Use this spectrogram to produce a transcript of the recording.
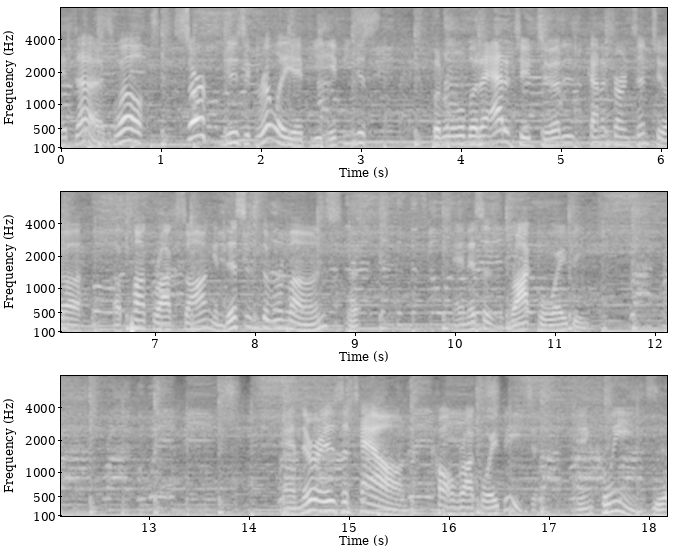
It does. Well, surf music really, if you if you just put a little bit of attitude to it, it kind of turns into a, a punk rock song. And this is the Ramones, and this is Rockaway Beach. And there is a town called Rockaway Beach in Queens. yeah.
